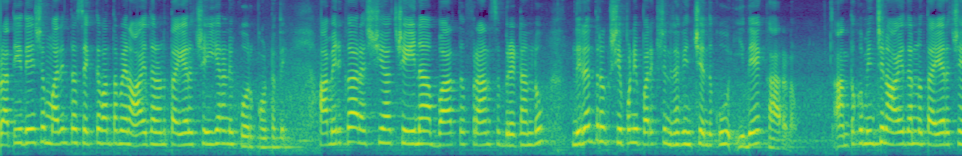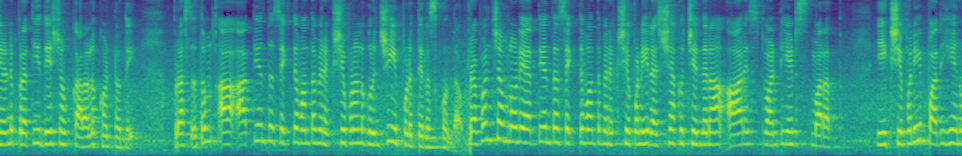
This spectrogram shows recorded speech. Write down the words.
ప్రతి దేశం మరింత శక్తివంతమైన ఆయుధాలను తయారు చేయాలని కోరుకుంటుంది. America Russia China Bharat France బ్రిటన్లు నిరంతరం క్షిపణి పరీక్ష నిర్వహించేందుకు ఇదే కారణం. అంతకు మించిన ఆయుధాలను తయారు చేయాలని ప్రతి దేశం కలలు కొంటుంది. ప్రస్తుతం ఆ అత్యంత శక్తివంతమైన క్షిపణుల గురించి ఇప్పుడు తెలుసుకుందాం. ప్రపంచంలోని అత్యంత శక్తివంతమైన క్షిపణి రష్యాకు చెందిన ఆర్ఎస్ ట్వంటీ ఎయిట్ స్మరత్. ఈ క్షిపణి పదిహేను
